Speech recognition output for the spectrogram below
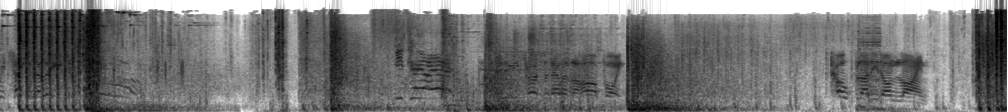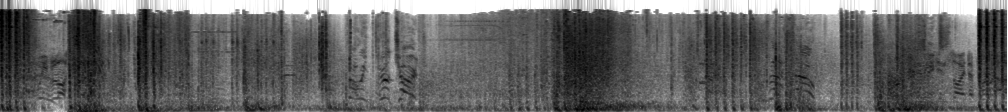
We've taken the lead. Enemy personnel at the hard point. Cold-blooded online. We've lost them. Throwing drill charge! Flash out! Enemies inside the perimeter.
